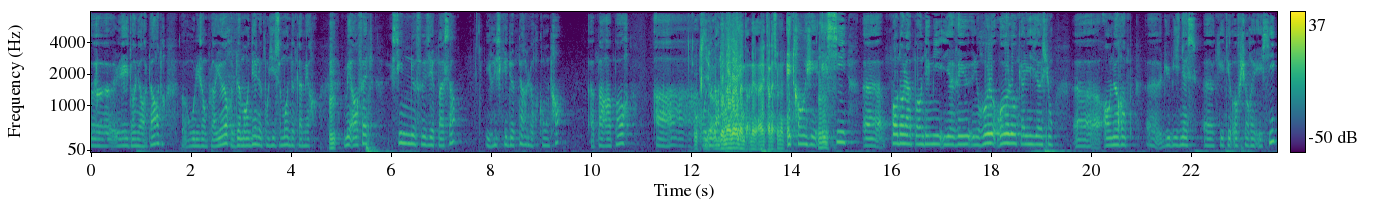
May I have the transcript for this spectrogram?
euh, les donneurs d'ordre ou les employeurs demandaient le positionnement de caméras. Hmm. Mais en fait, s'ils ne faisaient pas ça, ils risquaient de perdre leur contrat par rapport à, aux donneurs d'ordre étrangers. Hmm. Et si pendant la pandémie, il y avait eu une relocalisation en Europe du business qui était offshore ici,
